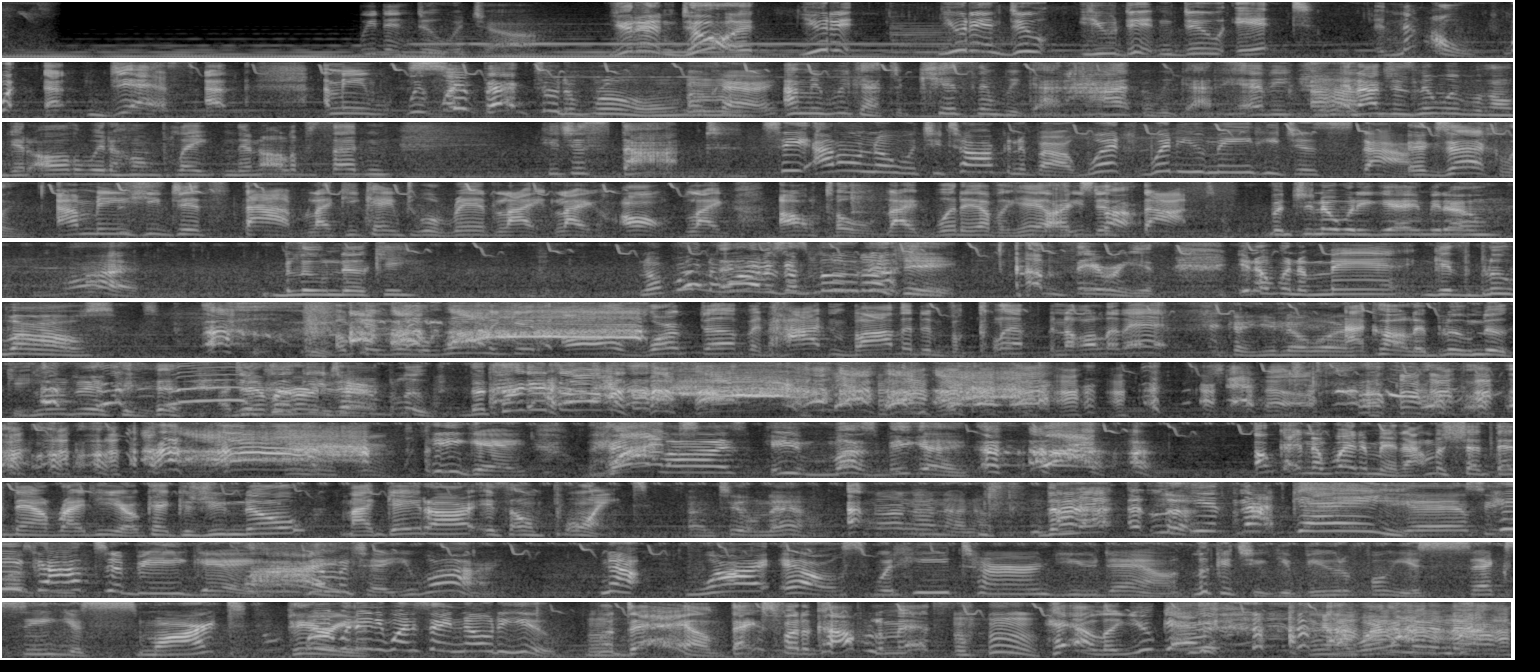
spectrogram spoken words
We didn't do it, y'all. You didn't do it. You didn't. You didn't do. You didn't do it. No. What? Uh, yes. I, I mean, we went back to the room. Okay. I mean, we got to kissing, we got hot, and we got heavy. And I just knew we were gonna get all the way to home plate, and then all of a sudden, he just stopped. See, I don't know what you're talking about. What What do you mean he just stopped? Exactly. I mean, he just stopped, like he came to a red light, like halt, like auto, like whatever. Hell, Like he just stopped. But you know what he gave me though? What? Blue nookie. No, what in the world is a blue nookie? I'm serious. You know when a man gets blue balls? okay, when a woman get all worked up and hot and bothered and verklempt and all of that, Okay, you know what? I call it blue nookie. Blue nookie. I the never cookie heard of that. The cookie turned blue. The cookie turned Shut up. He gay. Headlines, he must be gay. what? Okay, now wait a minute. I'm gonna shut that down right here, okay? Because you know my gaydar is on point. Until now. No, no, no, no. The Uh, man, uh, look. he's not gay. yes, he, He must got to be gay. Why? Let me tell you why. Now, why else would he turn you down? Look at you. You're beautiful, you're sexy, you're smart. Period. Why would anyone say no to you? Well, damn. Thanks for the compliments. Hell, are you gay? Now, wait a minute now.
